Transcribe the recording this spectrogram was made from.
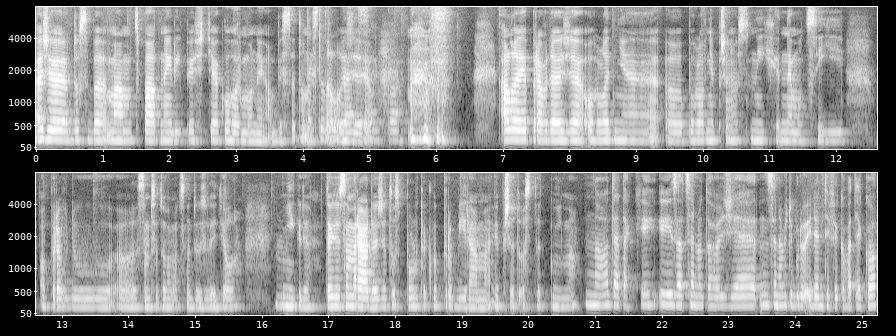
A že do sebe mám spát nejlíp ještě jako hormony, aby se to No, tak to nestalo, vůbec, že jo. Jako. Ale je pravda, že ohledně uh, pohlavně přenosných nemocí opravdu uh, jsem se toho moc nedozvěděla. Hmm. Nikde. Takže jsem ráda, že to spolu takhle probíráme i před ostatníma. No, to je taky i za cenu toho, že se navždy budu identifikovat jako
